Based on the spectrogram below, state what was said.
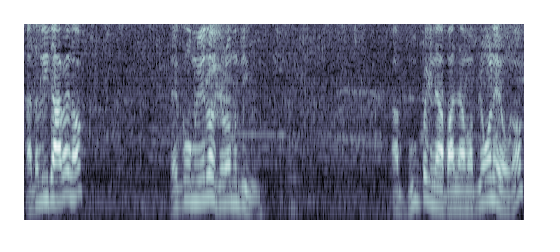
ဒါတလီတာပဲနော်ဘယ်ကုမ္ပဏီလို့ကျွန်တော်မသိဘူးအဘူးပိန်တာဘာညာမပြောနေဘူးနော်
